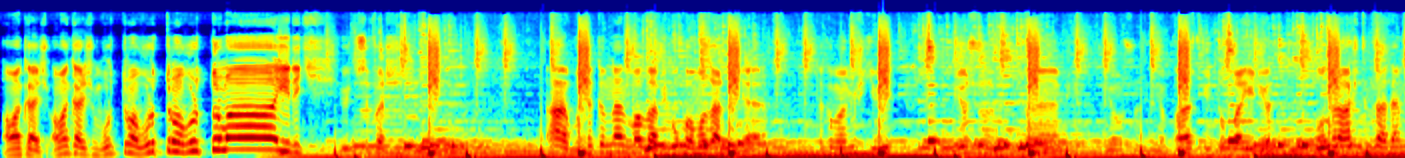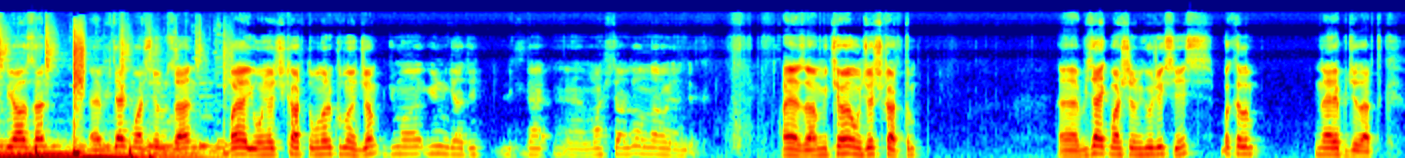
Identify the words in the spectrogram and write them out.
Aman kardeşim aman kardeşim vurtturma vurtturma vurtturma yedik 3-0. Abi bu takımdan vallahi bir bok olmaz artık ya. Takım ölmüş gibi biliyorsunuz e, bili- biliyor musunuz bilmiyorum. Pazartesi günü toplar geliyor. Onları açtım zaten birazdan e, bir dahaki maçlarımızdan bayağı iyi oyuncular çıkarttım onları kullanacağım. Cuma gün gelecek ligler, e, maçlarda onlar oynanacak. Aynen zaten mükemmel oyuncular çıkarttım. Ee, bir dahaki maçlarımı göreceksiniz. Bakalım neler yapacağız artık.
